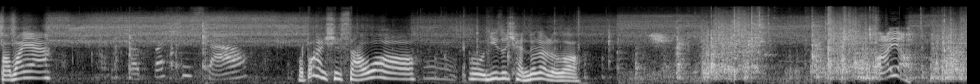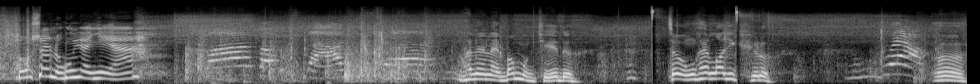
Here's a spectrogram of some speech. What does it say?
爸爸呀，爸爸洗烧。爸爸还洗烧啊？哦，你都钱都来了啊？哎呀，从水弄远你啊！快点来帮忙接的。走，我开垃圾去了。嗯，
